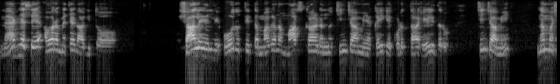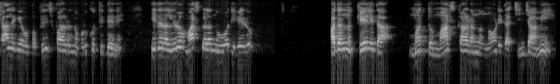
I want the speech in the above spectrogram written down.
ಮ್ಯಾಡ್ನೆಸ್ಸೇ ಅವರ ಮೆಥಡ್ ಆಗಿತ್ತೋ? ಶಾಲೆಯಲ್ಲಿ ಓದುತ್ತಿದ್ದ ಮಗನ ಮಾರ್ಕ್ಸ್ ಕಾರ್ಡ್ ಅನ್ನು ಚಿಂಚಾಮಿಯ ಕೈಗೆ ಕೊಡುತ್ತಾ ಹೇಳಿದರು. ಚಿಂಚಾಮಿ, ನಮ್ಮ ಶಾಲೆಗೆ ಒಬ್ಬ ಪ್ರಿನ್ಸಿಪಾಲ್ರನ್ನು ಹುಡುಕುತ್ತಿದ್ದೇನೆ. ಇದರಲ್ಲಿರೋ ಮಾರ್ಕ್ಸ್ಗಳನ್ನು ಓದಿ ಹೇಳು. ಅದನ್ನು ಕೇಳಿದ ಮತ್ತು ಮಾರ್ಕ್ಸ್ ಕಾರ್ಡ್ ಅನ್ನು ನೋಡಿದ ಚಿಂಚಾಮಿ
